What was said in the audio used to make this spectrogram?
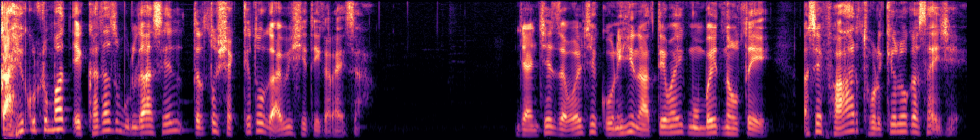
काही कुटुंबात एखादाच मुलगा असेल तर तो शक्यतो गावी शेती करायचा. ज्यांचे जवळचे कोणीही नातेवाईक मुंबईत नव्हते असे फार थोडके लोक असायचे.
